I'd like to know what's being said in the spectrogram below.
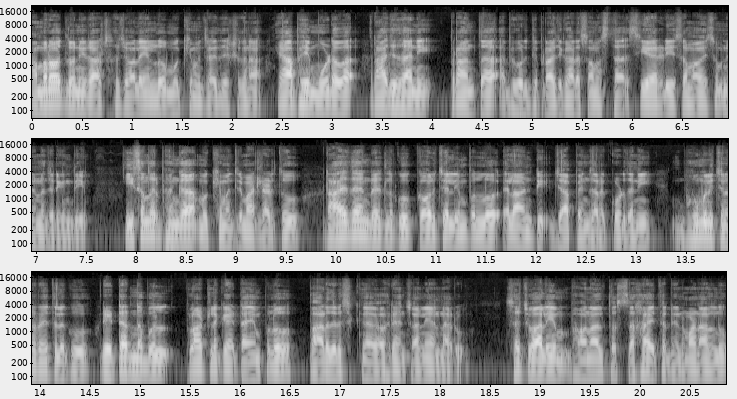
అమరావతిలోని రాష్ట్ర సచివాలయంలో ముఖ్యమంత్రి అధ్యక్షతన యాభై మూడవ రాజధాని ప్రాంత అభివృద్ధి ప్రాధికార సంస్థ సిఆర్డీ సమావేశం నిన్న జరిగింది. ఈ సందర్భంగా ముఖ్యమంత్రి మాట్లాడుతూ రాజధాని రైతులకు కౌలు చెల్లింపుల్లో ఎలాంటి జాప్యం జరగకూడదని భూములిచ్చిన రైతులకు రిటర్నబుల్ ప్లాట్ల కేటాయింపులో పారదర్శకంగా వ్యవహరించాలని అన్నారు. సచివాలయం భవనాలతో సహా ఇతర నిర్మాణాలను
